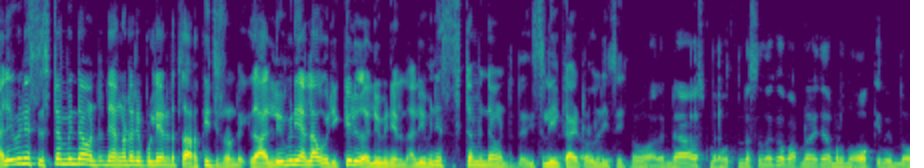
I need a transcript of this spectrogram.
അലൂമിനിയം സിസ്റ്റമിന്റെ കണ്ടിട്ട് ഞങ്ങളുടെ ഒരു പുള്ളി എന്റെ തർക്കിച്ചിട്ടുണ്ട്. ഇത് അലൂമിനിയം അല്ല ഒരിക്കലും ഇത് അലൂമിനിയം അല്ല. അലൂമിനിയം സിസ്റ്റമിന്റെ കണ്ടിട്ട് ഈ സ്ലീക്ക് ആയിട്ടുള്ള ഡിസൈൻ ഓ, അതിന്റെ ആ സ്മൂത്ത്നെസ് എന്നൊക്കെ പറഞ്ഞു കഴിഞ്ഞാൽ നമ്മൾ നോക്കി നിന്നോ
